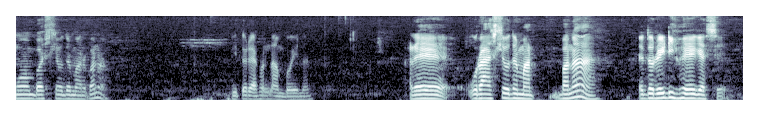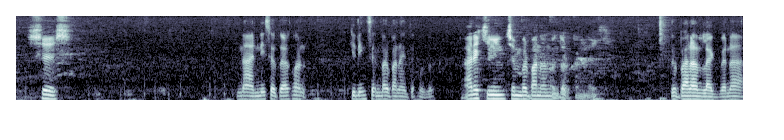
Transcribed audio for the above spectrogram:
মব আসলে ওদের মারবা না? ভিতরে এখন নামবই না। আরে ওরা আসলে ওদের মারবা না? এ তো রেডি হয়ে গেছে। শেষ। না নিচে তো এখন কিলিং চেম্বার বানাইতে হবে। আরে কিলিং চেম্বার বানানোর দরকার নেই। তো বানানো লাগবে না?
